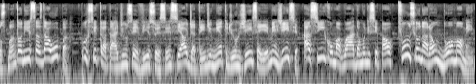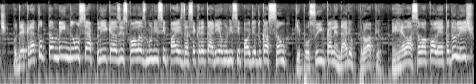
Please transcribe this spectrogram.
Os plantonistas da UPA, por se tratar de um serviço essencial de atendimento de urgência e emergência, assim como a Guarda Municipal, funcionarão normalmente. O decreto também não se aplica às escolas municipais da Secretaria Municipal de Educação, que possuem calendário próprio. Em relação à coleta do lixo,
